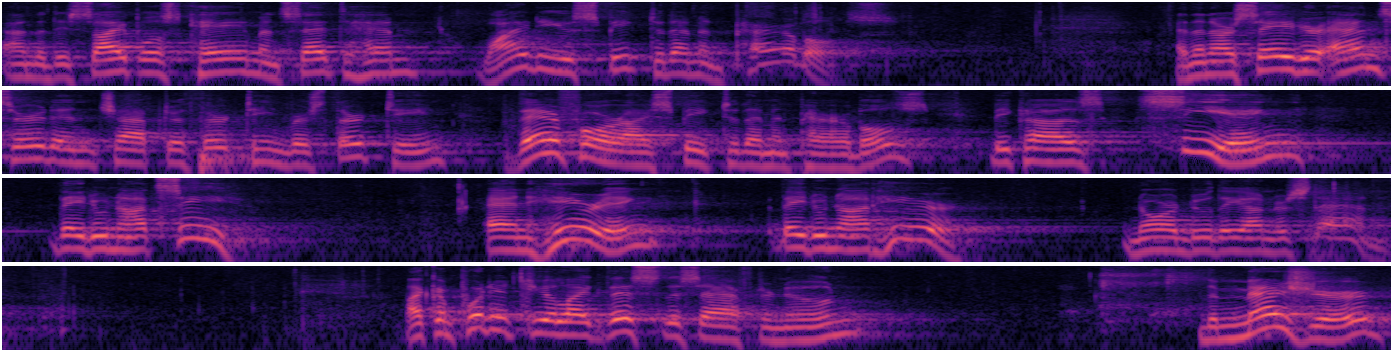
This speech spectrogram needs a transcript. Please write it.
And the disciples came and said to him, Why do you speak to them in parables? And then our Savior answered in chapter 13, verse 13, Therefore I speak to them in parables, because seeing they do not see, and hearing they do not hear, nor do they understand. I can put it to you like this this afternoon the measure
